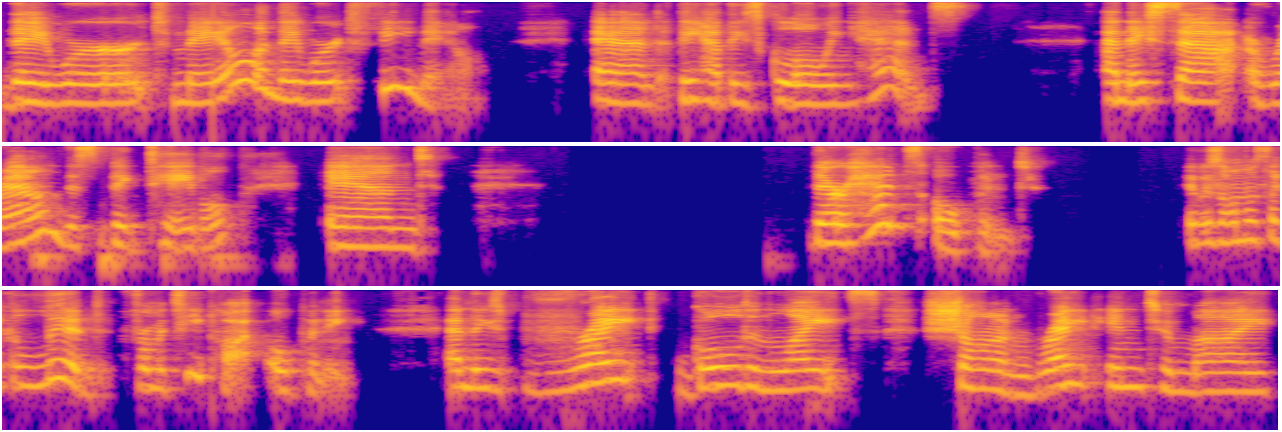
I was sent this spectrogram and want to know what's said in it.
they weren't male and they weren't female and they had these glowing heads and they sat around this big table and their heads opened. It was almost like a lid from a teapot opening. And these bright golden lights shone right into my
